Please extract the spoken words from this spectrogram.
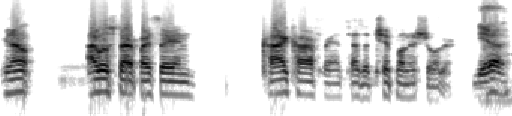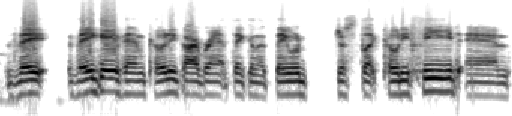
You know, I will start by saying Kai Kara-France has a chip on his shoulder. Yeah. They they gave him Cody Garbrandt thinking that they would just let Cody feed and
